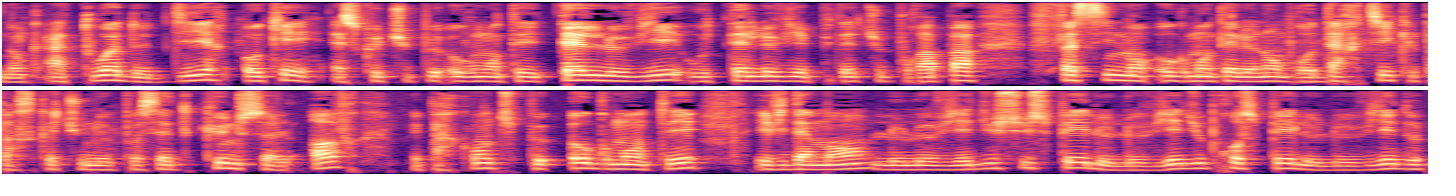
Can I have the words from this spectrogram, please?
Donc à toi de dire, ok, est-ce que tu peux augmenter tel levier ou tel levier? Peut-être tu ne pourras pas facilement augmenter le nombre d'articles parce que tu ne possèdes qu'une seule offre, mais par contre tu peux augmenter évidemment le levier du suspect, le levier du prospect, le levier de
